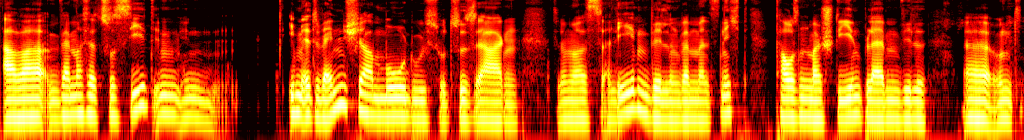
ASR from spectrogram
Aber wenn man es jetzt so sieht, in, in, im Adventure-Modus sozusagen, also wenn man es erleben will und wenn man jetzt nicht tausendmal stehen bleiben will äh, und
